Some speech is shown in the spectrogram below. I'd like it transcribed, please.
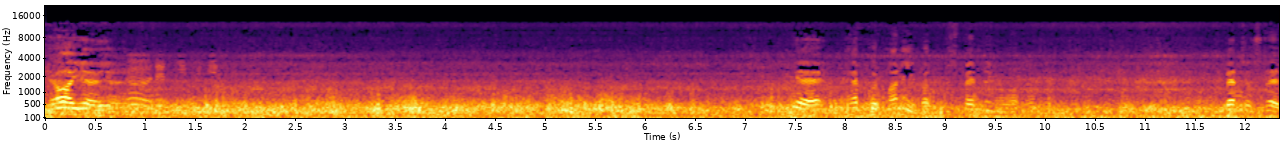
เดน Yeah, yeah, เอ yeah. อเดนอีพีนิ Yeah, have good money, but spending a lot. Better stay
